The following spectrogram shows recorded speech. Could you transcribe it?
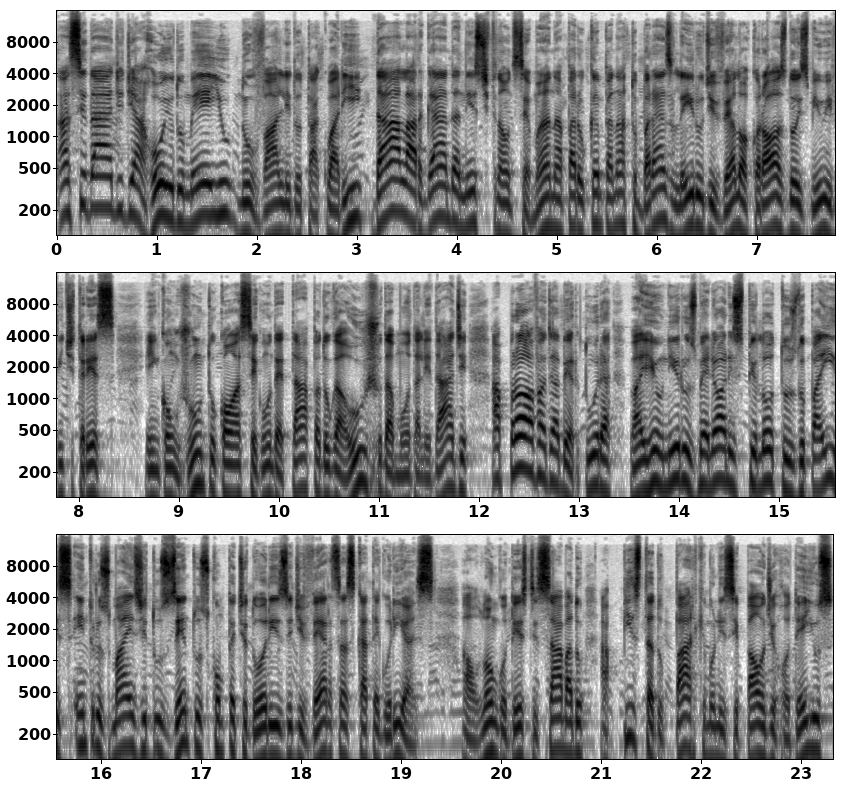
A cidade de Arroio do Meio, no Vale do Taquari, dá a largada neste final de semana para o Campeonato Brasileiro de Velocross 2023. Em conjunto com a segunda etapa do gaúcho da modalidade, a prova de abertura vai reunir os melhores pilotos do país entre os mais de 200 competidores de diversas categorias. Ao longo deste sábado, a pista do Parque Municipal de Rodeios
